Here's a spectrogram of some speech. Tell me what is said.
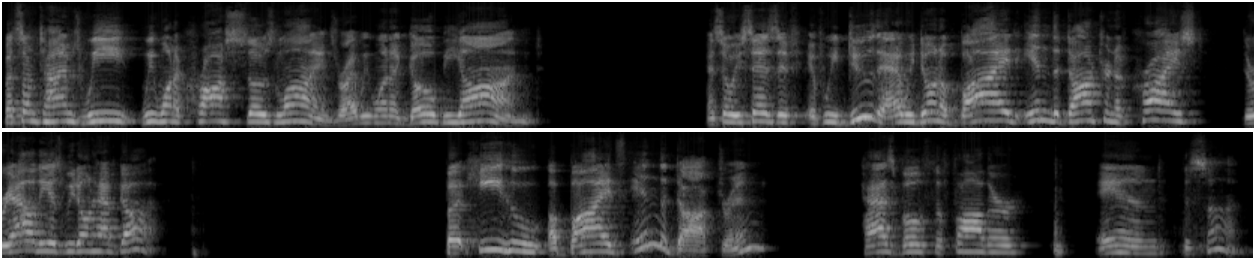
But sometimes we, we want to cross those lines, right? We want to go beyond. And so he says if, if we do that, we don't abide in the doctrine of Christ, the reality is we don't have God. But he who abides in the doctrine has both the Father and the Son.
